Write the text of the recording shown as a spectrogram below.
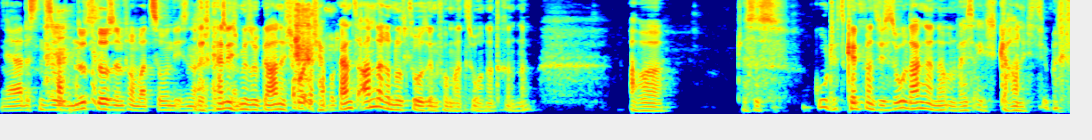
Ja, das sind so nutzlose Informationen, die sind Das kann ich drin. mir so gar nicht vor. Ich habe ganz andere nutzlose Informationen da drin. Ne? Aber das ist gut. Jetzt kennt man sich so lange ne, und weiß eigentlich gar nichts über.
